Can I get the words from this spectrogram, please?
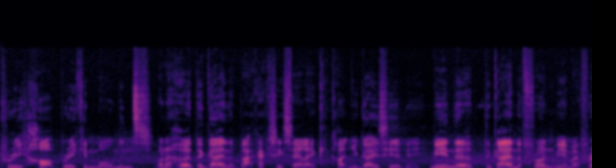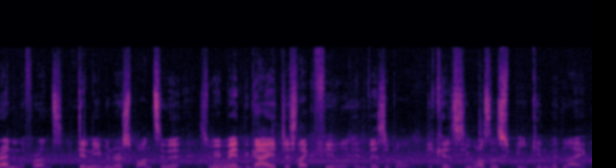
pretty heartbreaking moment when I heard the guy in the back actually say like, can't you guys hear me? Me and the, the guy in the front, me and my friend in the front, didn't even respond to it. So we made the guy just like feel invisible because he wasn't speaking with like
